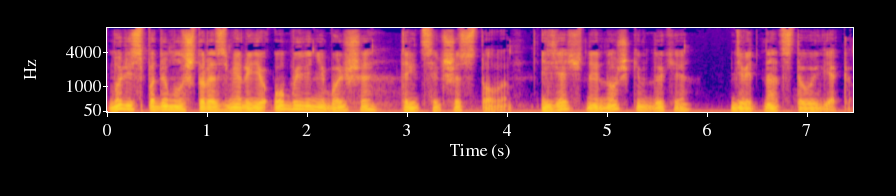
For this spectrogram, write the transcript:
Морис подумал, что размер ее обуви не больше тридцать шестого изящные ножки в духе XIX века.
